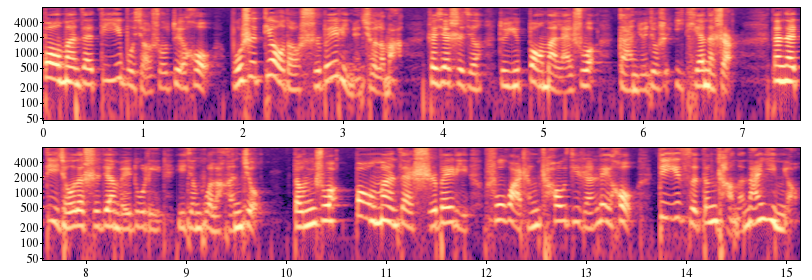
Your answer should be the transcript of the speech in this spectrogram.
鲍曼在第一部小说最后不是掉到石碑里面去了吗？这些事情对于鲍曼来说，感觉就是一天的事儿。但在地球的时间维度里，已经过了很久。等于说，鲍曼在石碑里孵化成超级人类后，第一次登场的那一秒，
